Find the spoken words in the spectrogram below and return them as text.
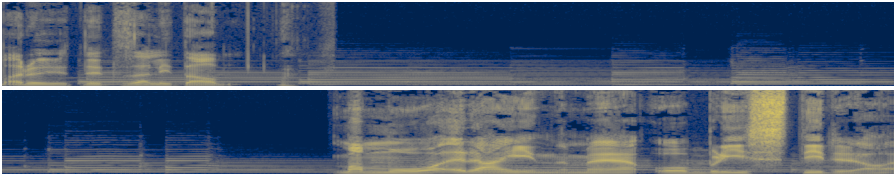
Bare å utnytte seg litt av den. Man må regne med å bli stirra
